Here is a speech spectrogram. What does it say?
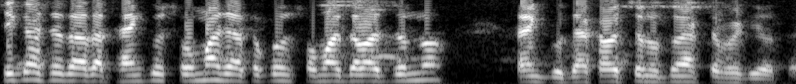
ঠিক আছে দাদা থ্যাংক ইউ সো মাচ এতক্ষণ সময় দেওয়ার জন্য। থ্যাংক ইউ দেখা হচ্ছে নতুন একটা ভিডিওতে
